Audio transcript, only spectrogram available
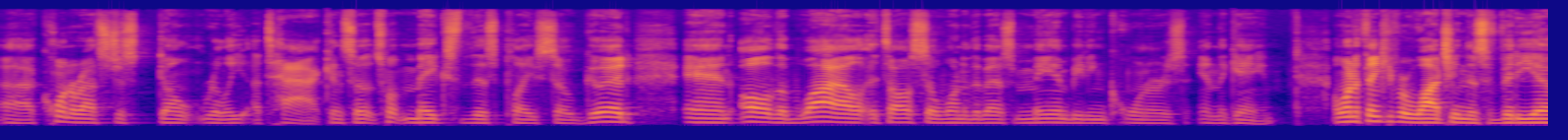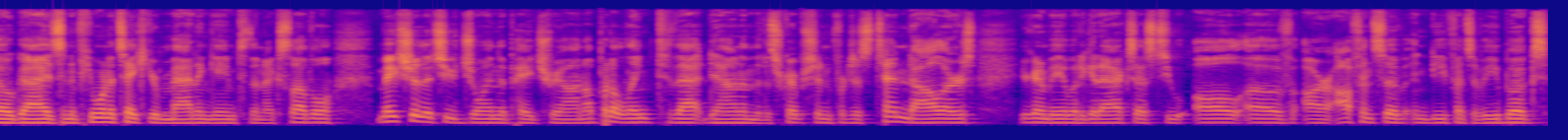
uh, corner routes just don't really attack. And so it's what makes this play so good. And all the while, it's also one of the best man beating corners in the game. I want to thank you for watching this video, guys. And if you want to take your Madden game to the next level, make sure that you join the Patreon. I'll put a link to that down in the description for just $10. You're going to be able to get access to all of our offensive and defensive ebooks,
